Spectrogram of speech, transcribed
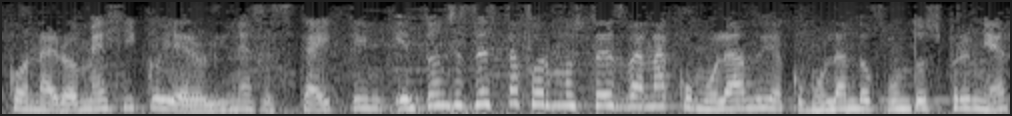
con Aeroméxico y Aerolíneas SkyTeam. Y entonces de esta forma ustedes van acumulando y acumulando puntos Premier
